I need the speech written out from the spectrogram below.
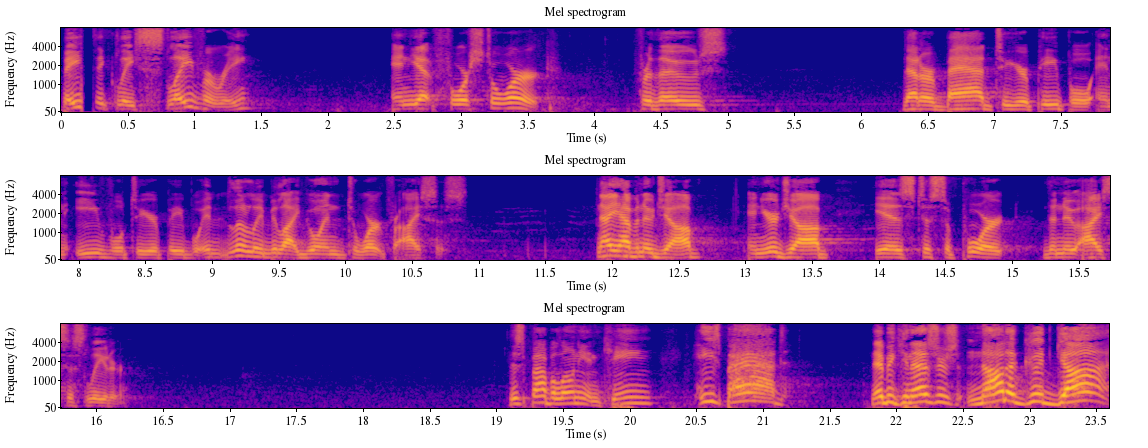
basically slavery and yet forced to work for those that are bad to your people and evil to your people. It'd literally be like going to work for ISIS. Now you have a new job, and your job is to support the new ISIS leader. This Babylonian king, he's bad. Nebuchadnezzar's not a good guy.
